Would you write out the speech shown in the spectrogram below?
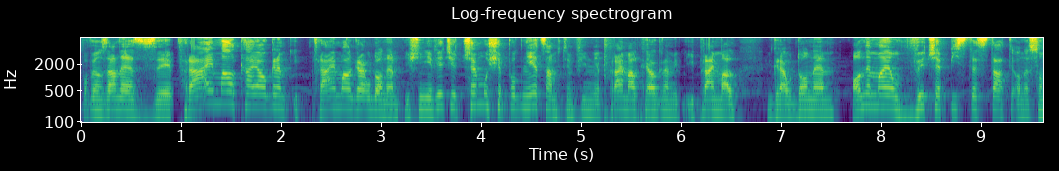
powiązane z Primal Kyogrem i Primal Graudonem. Jeśli nie wiecie, czemu się podniecam w tym filmie Primal Kyogrem i Primal Graudonem, one mają wyczepiste staty. One są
